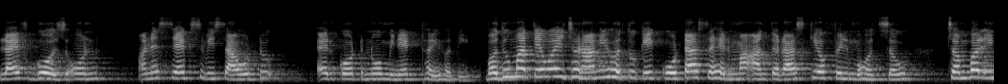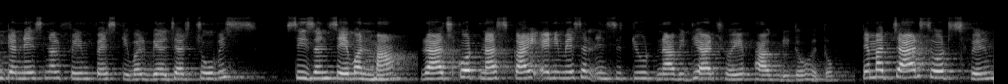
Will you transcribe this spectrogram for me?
life goes on અને સેક્સ વિસાઉટ એરકોટ નોમિનેટ થઈ હતી. વધુમાં તેઓએ જણાવ્યું હતું કે કોટા શહેરમાં આંતરરાષ્ટ્રીય ફિલ્મ મહોત્સવ ચંબલ ઇન્ટરનેશનલ ફિલ્મ ફેસ્ટિવલ બે હજાર ચોવીસ સિઝન સેવનમાં રાજકોટના સ્કાય એનિમેશન ઇન્સ્ટિટ્યૂટના વિદ્યાર્થીઓએ ભાગ લીધો હતો. તેમાં ચાર shorts film,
